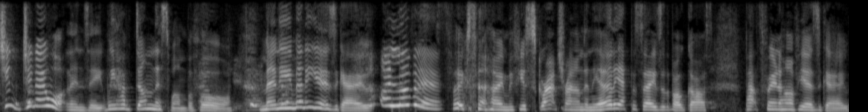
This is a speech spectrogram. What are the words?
do, you, do you know what, Lynsey? We have done this one before. Many, many years ago. I love it. Folks at home, if you scratch round in the early episodes of the podcast, about three and a half years ago,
